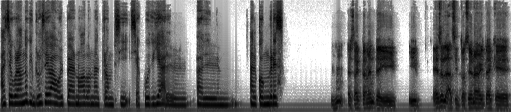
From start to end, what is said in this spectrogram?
asegurando que incluso iba a golpear, ¿no? A Donald Trump si, si acudía al, al, Congreso. exactamente, y, y esa es la situación ahorita que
